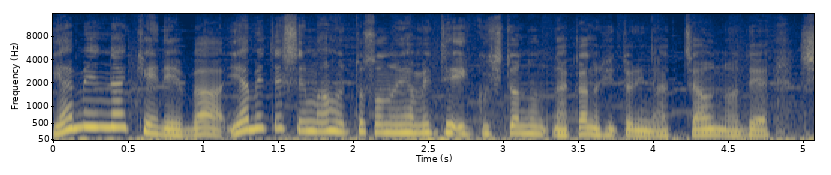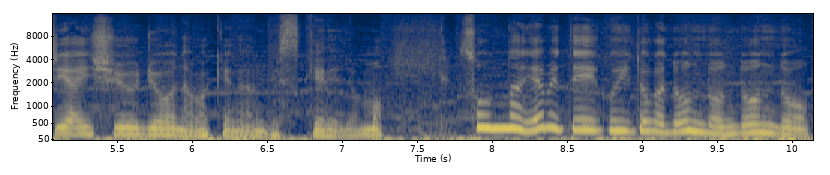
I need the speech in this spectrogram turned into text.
やめなければやめてしまうとそのやめていく人の中の人になっちゃうので試合終了なわけなんですけれどもそんなやめていく人がどんどんどんどん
